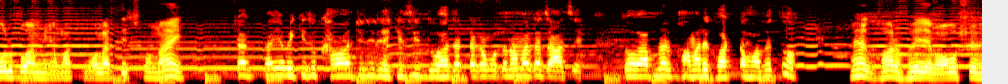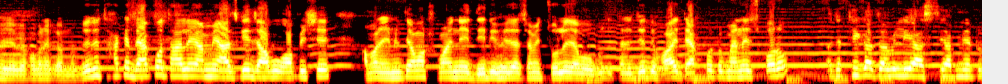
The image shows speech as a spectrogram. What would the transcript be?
বলব আমি? আমার তো বলার কিছু নাই। যাক ভাই আমি কিছু খাওয়ার জন্য রেখেছি দু হাজার টাকা মতন আমার কাছে আছে। তো আপনার আমার ঘরটা হবে তো? হ্যাঁ ঘর হয়ে যাবে অবশ্যই হয়ে যাবে হবে না কেন? যদি থাকে দেখো তাহলে আমি আজকে যাব অফিসে। আমার এমনিতে আমার সময় নেই দেরি হয়ে যাচ্ছে আমি চলে যাব বুঝলি? তাহলে যদি হয় দেখো একটু ম্যানেজ করো। আচ্ছা ঠিক আছে আমি নিয়ে আসছি। আপনি একটু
